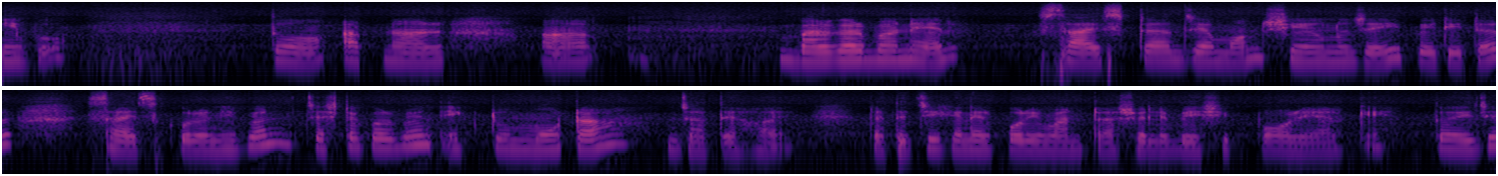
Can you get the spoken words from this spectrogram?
নিব। তো আপনার বার্গার বানের সাইজটা যেমন, সেই অনুযায়ী পেটিটার সাইজ করে নেবেন। চেষ্টা করবেন একটু মোটা যাতে হয়, যাতে চিকেনের পরিমাণটা আসলে বেশি পড়ে আর কি। তো এই যে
